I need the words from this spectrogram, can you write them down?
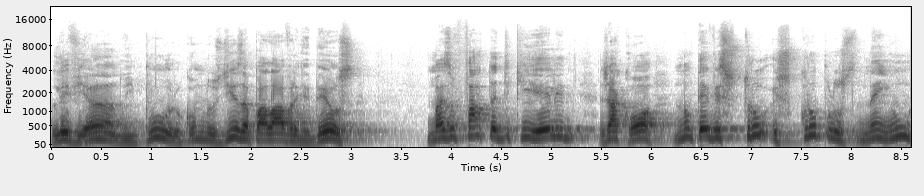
leviano, impuro, como nos diz a palavra de Deus, mas o fato é de que ele, Jacó, não teve escrúpulos nenhum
